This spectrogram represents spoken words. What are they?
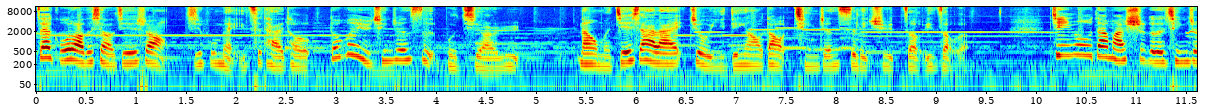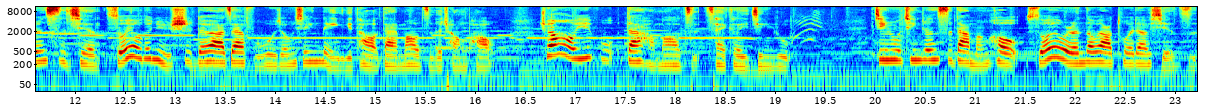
在古老的小街上，几乎每一次抬头都会与清真寺不期而遇。那我们接下来就一定要到清真寺里去走一走了。进入大马士革的清真寺前，所有的女士都要在服务中心领一套戴帽子的长袍，穿好衣服，戴好帽子才可以进入。进入清真寺大门后，所有人都要脱掉鞋子，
